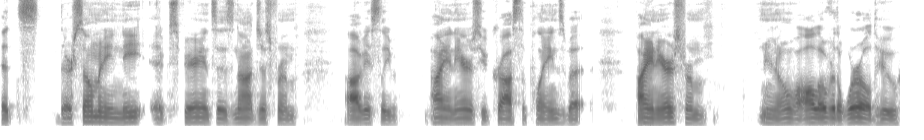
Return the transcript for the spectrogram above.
it's there's so many neat experiences not just from obviously pioneers who crossed the plains but pioneers from you know all over the world who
